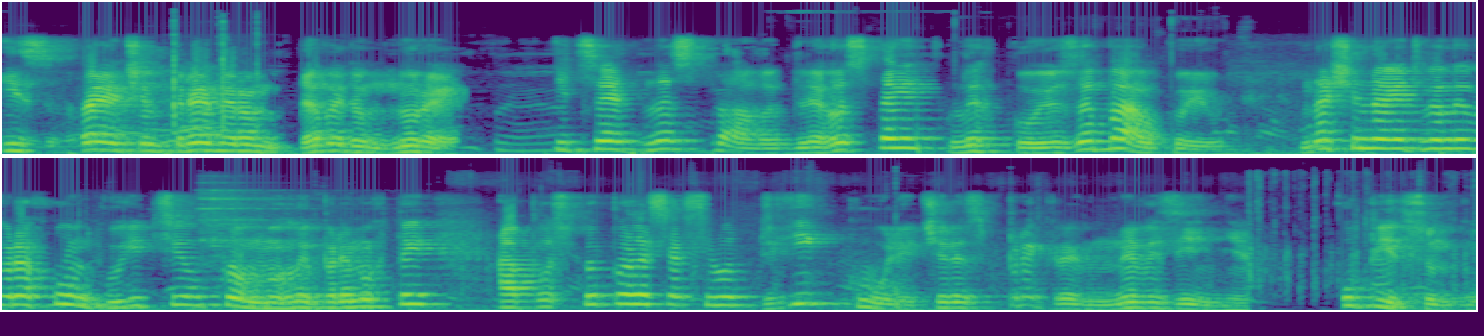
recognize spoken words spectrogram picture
із граючим тренером Давидом Нуре. І це не стало для гостей легкою забавкою. Наші навіть вели в рахунку і цілком могли перемогти, а поступилися всього дві кулі через прикре невезіння. У підсумку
